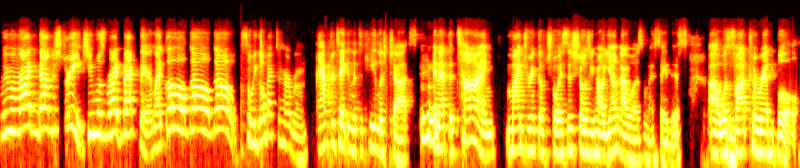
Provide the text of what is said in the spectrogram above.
We- We were riding down the street. She was right back there, like, go, go, go. So we go back to her room after taking the tequila shots. Mhm. And at the time, my drink of choice, this shows you how young I was when I say this, uh, was vodka Red Bull.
